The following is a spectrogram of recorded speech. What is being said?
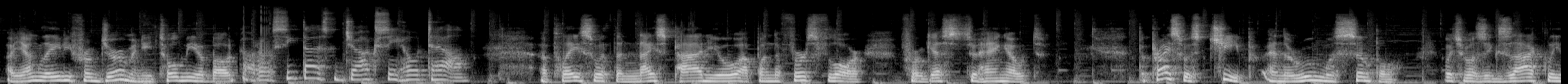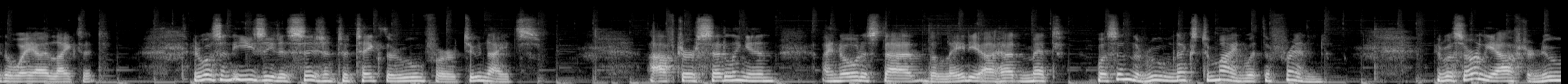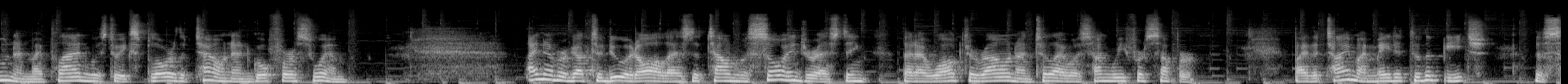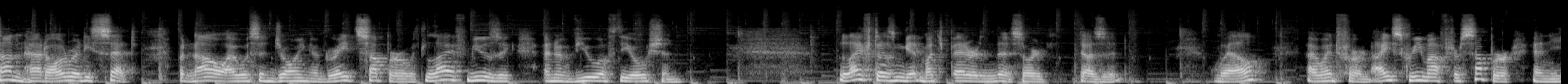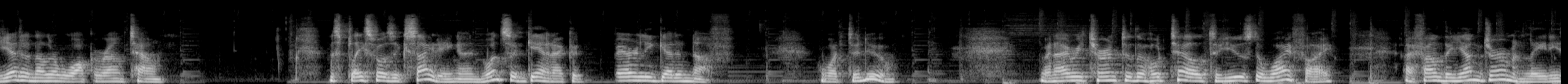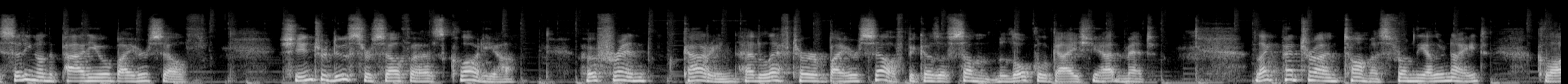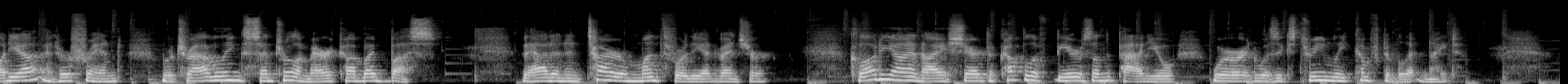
A young lady from Germany told me about Rosita's Joxy Hotel. a place with a nice patio up on the first floor for guests to hang out. The price was cheap and the room was simple, which was exactly the way I liked it. It was an easy decision to take the room for two nights. After settling in, I noticed that the lady I had met was in the room next to mine with a friend. It was early afternoon, and my plan was to explore the town and go for a swim. I never got to do it all as the town was so interesting that I walked around until I was hungry for supper. By the time I made it to the beach, the sun had already set, but now I was enjoying a great supper with live music and a view of the ocean. Life doesn't get much better than this, or does it? Well, I went for an ice cream after supper and yet another walk around town. This place was exciting, and once again I could barely get enough. What to do? When I returned to the hotel to use the Wi Fi, I found the young German lady sitting on the patio by herself. She introduced herself as Claudia. Her friend Karin had left her by herself because of some local guy she had met. Like Petra and Thomas from the other night, Claudia and her friend were traveling Central America by bus. They had an entire month for the adventure. Claudia and I shared a couple of beers on the patio where it was extremely comfortable at night.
